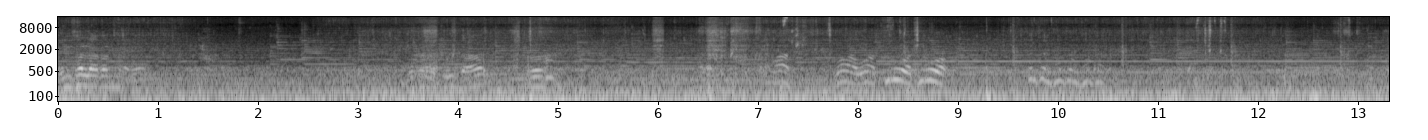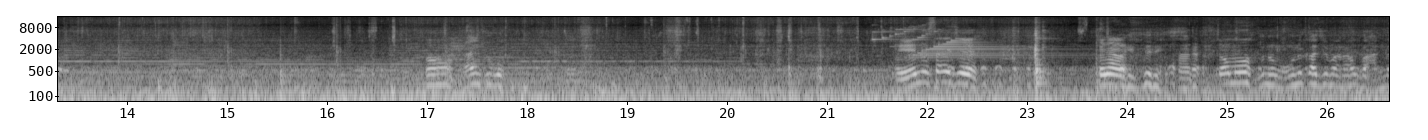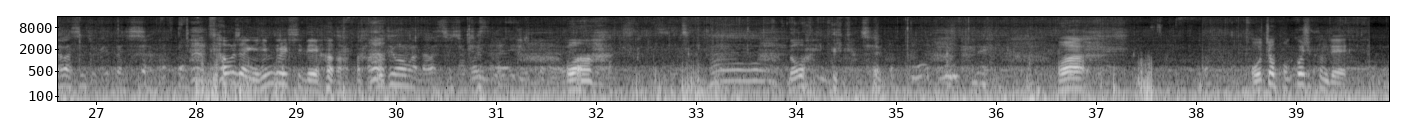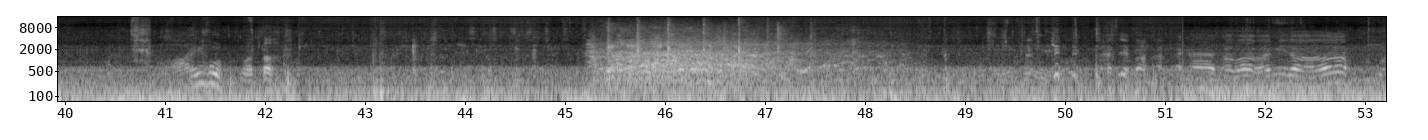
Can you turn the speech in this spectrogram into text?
몸살 나갔네. 몸살 보인다. 와, 와, 와, 들어와, 들어와. 천천히, 천천히, 천천히. 라인 주고. 얘는 사이즈 그냥 한 점오 너는 오늘까지만 하고 안 나갔으면 좋겠다, 진짜. 사무장이 힘들 시대요. 오징어만 나갔으면 좋겠어. 와 너무 힘들다. 와 5점 벗고 싶은데 아이고. 왔다. 자, 잡아 갑니다.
